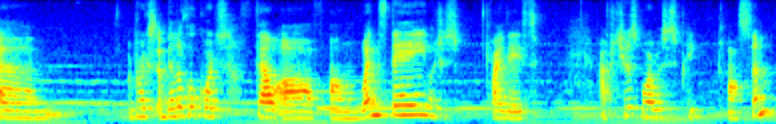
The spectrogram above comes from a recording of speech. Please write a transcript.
Um, Brooke's umbilical cord fell off on Wednesday, which is five days after she was born, which is pretty awesome.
